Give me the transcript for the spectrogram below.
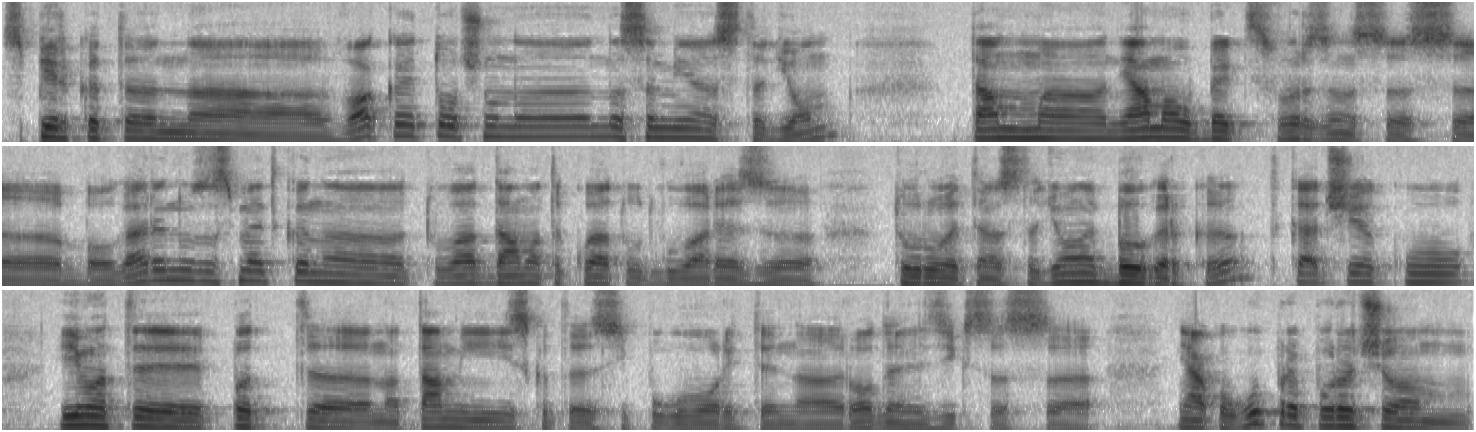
спирката на влака е точно на, на самия стадион. Там а, няма обект свързан с а, България, но за сметка на това дамата, която отговаря за туровете на стадиона е българка, така че ако имате път а, на там и искате да си поговорите на роден език с а, някого, препоръчвам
